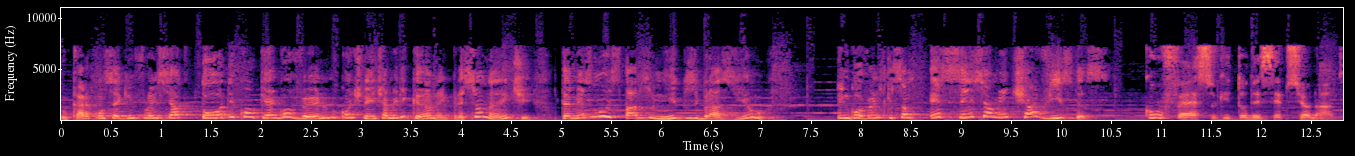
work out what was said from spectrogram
O cara consegue influenciar todo e qualquer governo no continente americano. É impressionante. Até mesmo nos Estados Unidos e Brasil tem governos que são essencialmente chavistas. Confesso que tô decepcionado.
